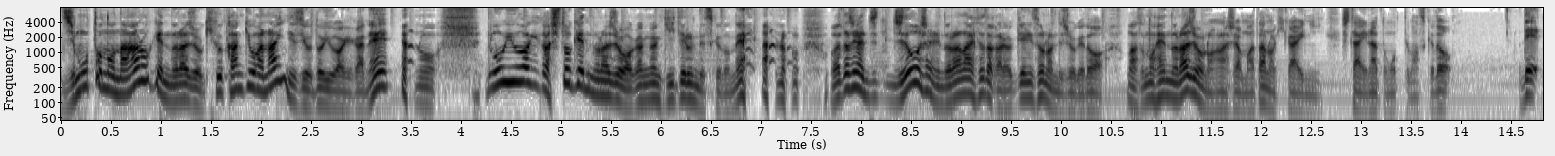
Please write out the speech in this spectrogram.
地元の長野県のラジオを聞く環境がないんですよ、どういうわけかね。あの、どういうわけか首都圏のラジオはガンガン聞いてるんですけどね。あの、私が自動車に乗らない人だから余計にそうなんでしょうけど、まあその辺のラジオの話はまたの機会にしたいなと思ってますけど。で、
